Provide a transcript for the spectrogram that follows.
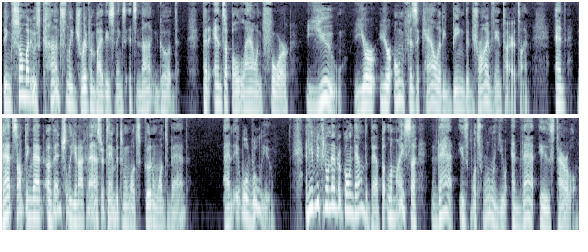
being somebody who's constantly driven by these things, it's not good that ends up allowing for you, your your own physicality being the drive the entire time. And that's something that eventually you're not going to ascertain between what's good and what's bad. And it will rule you. And even if you don't end up going down the bad, but Lamaisa, that is what's ruling you, and that is terrible.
